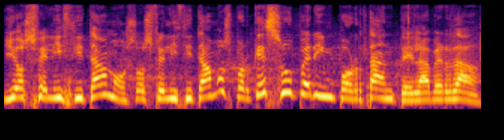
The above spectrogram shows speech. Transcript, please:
y os felicitamos, os felicitamos porque es súper importante, la verdad.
